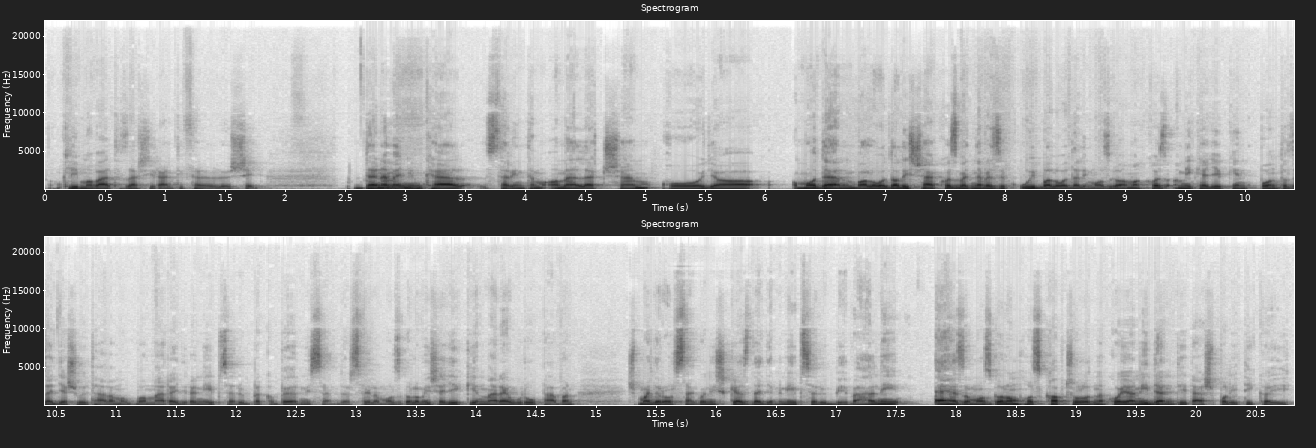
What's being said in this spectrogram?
a klímaváltozás iránti felelősség. De nem menjünk el szerintem amellett sem, hogy a, a modern baloldalisághoz, vagy nevezük új baloldali mozgalmakhoz, amik egyébként pont az Egyesült Államokban már egyre népszerűbbek, a Bernie Sanders féle mozgalom, és egyébként már Európában és Magyarországon is kezd egyre népszerűbbé válni. Ehhez a mozgalomhoz kapcsolódnak olyan identitáspolitikai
